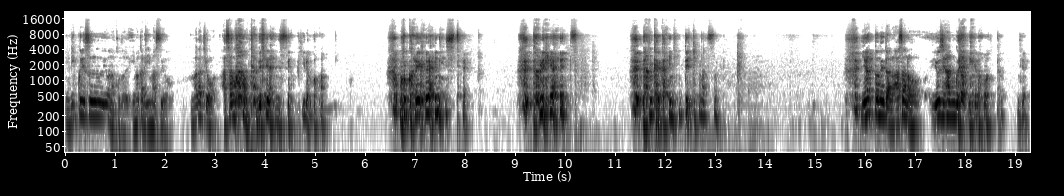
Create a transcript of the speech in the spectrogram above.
びっくりするようなこと、今から言いますよ。まだ今日朝ごはんを食べてないんですよ、昼ごはん。もうこれぐらいにして、とりあえず、なんか買いに行ってきますね。やっと寝たの、朝の4時半ぐらいに終わった。ね、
